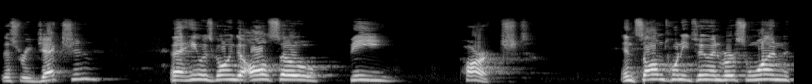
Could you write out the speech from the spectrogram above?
this rejection, that he was going to also be parched. In Psalm 22 and verse 1,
